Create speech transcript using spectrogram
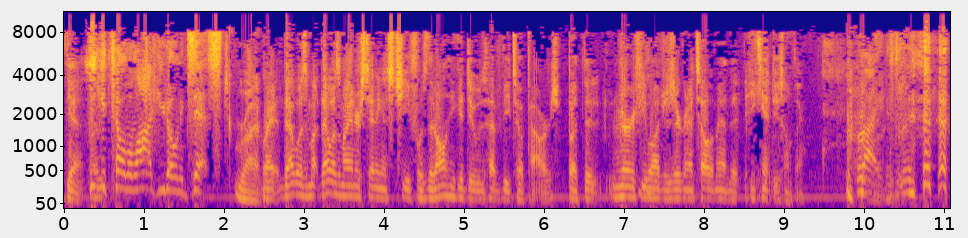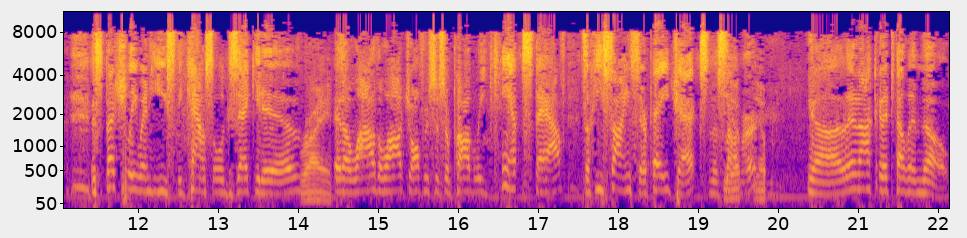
yeah. He could tell the lodge you don't exist. Right, Right. That was my, that was my understanding as chief was that all he could do was have veto powers, but that very few lodges are going to tell the man that he can't do something. Right. Especially when he's the council executive. Right. And a lot of the lodge officers are probably camp staff, so he signs their paychecks in the summer. Yep. Yeah, they're not going to tell him no.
